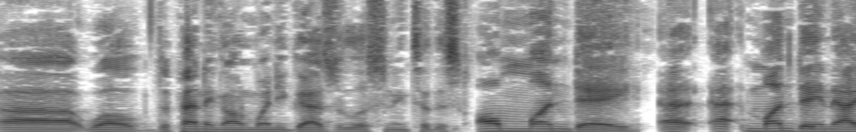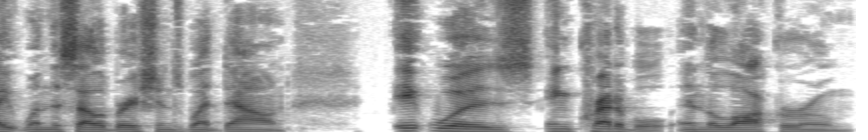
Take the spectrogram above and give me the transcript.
uh, well, depending on when you guys are listening to this, on Monday, at, at Monday night when the celebrations went down, it was incredible in the locker room.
